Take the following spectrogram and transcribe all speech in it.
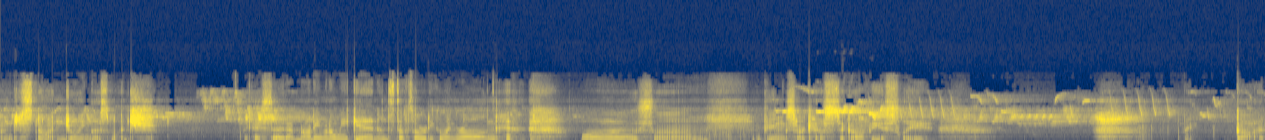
I'm just not enjoying this much. Like I said, I'm not even a week in and stuff's already going wrong. awesome. Being sarcastic, obviously. My god,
